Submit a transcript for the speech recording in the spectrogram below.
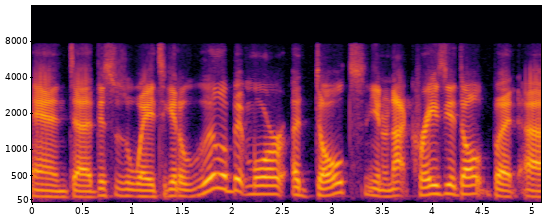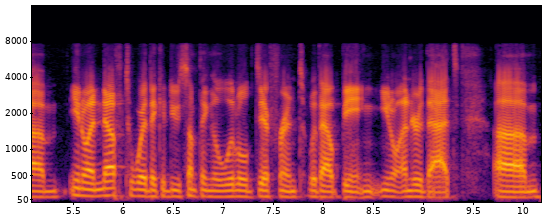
and uh, this was a way to get a little bit more adult, you know, not crazy adult, but um, you know, enough to where they could do something a little different without being, you know, under that. Um,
